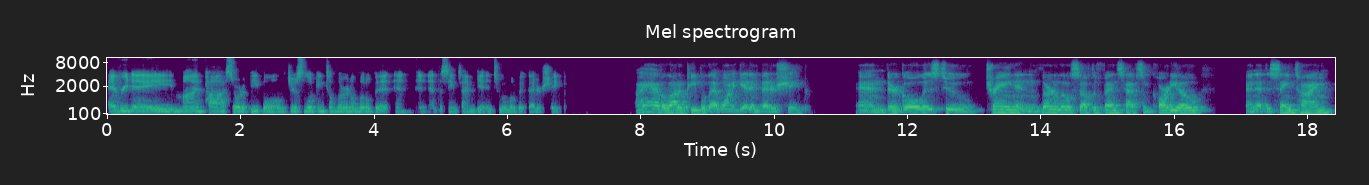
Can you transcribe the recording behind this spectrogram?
everyday ma and pa sort of people just looking to learn a little bit and, and at the same time get into a little bit better shape? I have a lot of people that want to get in better shape. And their goal is to train and learn a little self defense, have some cardio, and at the same time,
